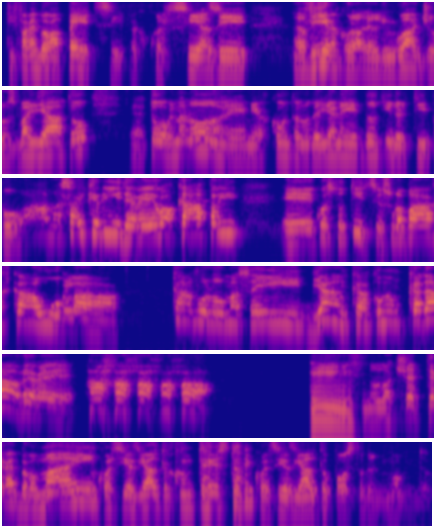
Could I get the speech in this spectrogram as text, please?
ti farebbero a pezzi per qualsiasi eh, virgola del linguaggio sbagliato, eh, tornano e mi raccontano degli aneddoti del tipo: Ah, ma sai che ridere, ero a Capri e questo tizio sulla barca urla: Cavolo, ma sei bianca come un cadavere! Ah ah ah ah ah! Mm, Non lo accetterebbero mai in qualsiasi altro contesto, in qualsiasi altro posto del mondo.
